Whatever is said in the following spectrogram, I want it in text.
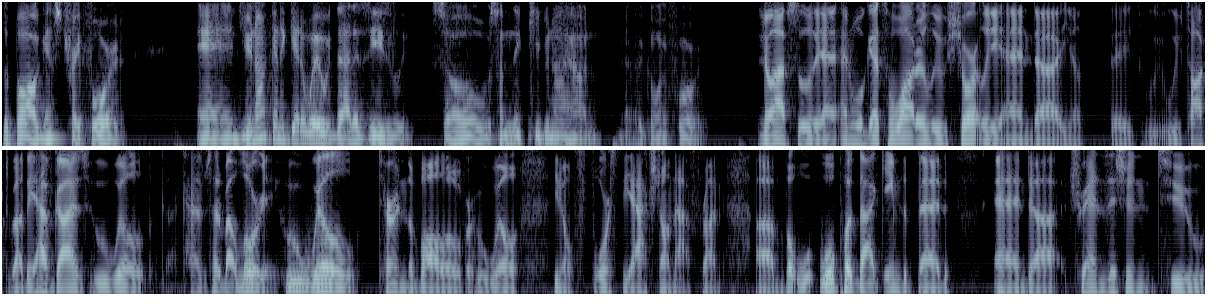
the ball against Trey Ford, and you're not going to get away with that as easily. So something to keep an eye on uh, going forward. No, absolutely, and we'll get to Waterloo shortly. And uh, you know, they we've talked about they have guys who will kind of said about Laurier who will turn the ball over, who will you know force the action on that front. Um, but we'll put that game to bed and uh, transition to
